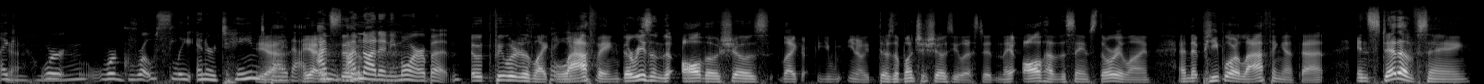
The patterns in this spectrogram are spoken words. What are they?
like Yeah. we're Mhm. we're grossly entertained Yeah. by that. Yeah, I'm I'm of- not anymore, but it- people are just like But yeah. laughing. The reason that all those shows, like you, you know, there's a bunch of shows you listed, and they all have the same storyline, and that people are laughing at that instead of saying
